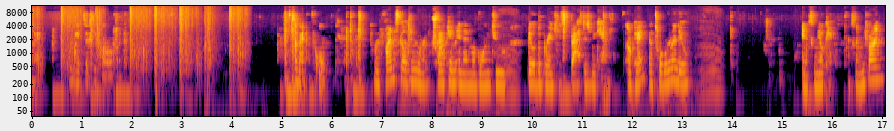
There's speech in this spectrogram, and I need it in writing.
Okay, let me get 64 real quick. Okay, cool. We're gonna find a skeleton, we're gonna trap him, and then we're going to build the bridge as fast as we can. Okay, that's what we're gonna do. And it's gonna be okay. It's gonna be fine.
